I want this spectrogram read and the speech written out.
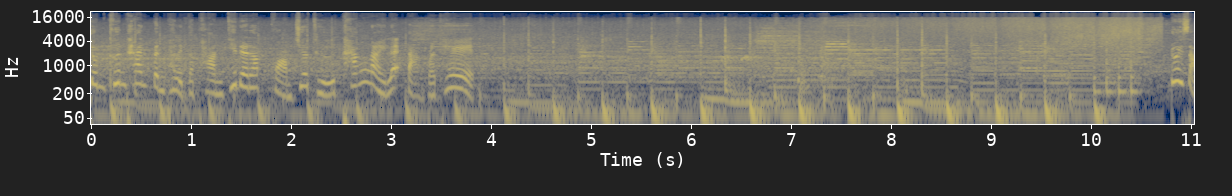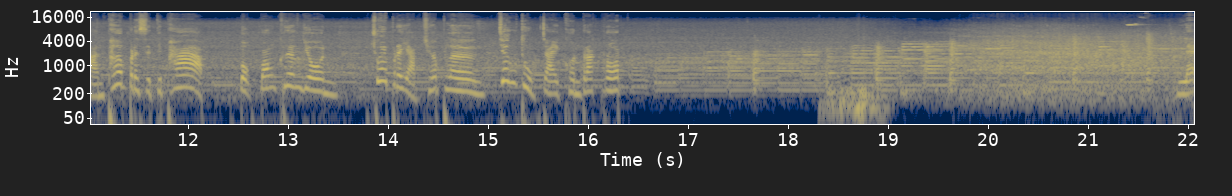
จนขึ้นแท่นเป็นผลิตภัณฑ์ที่ได้รับความเชื่อถือทั้งในและต่างประเทศ ด้วยสารเพิ่มประสิทธิภาพ ปกป้องเครื่องยนต์ ช่วยประหยัดเชื้อเพลิง จึงถูกใจคนรักรถ และ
